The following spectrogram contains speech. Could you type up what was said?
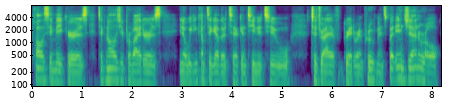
policymakers, technology providers, you know, we can come together to continue to to drive greater improvements. But in general,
